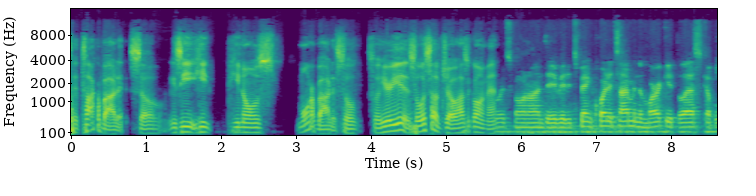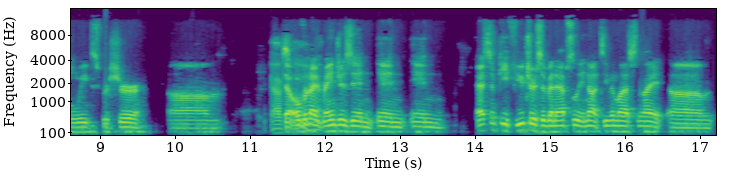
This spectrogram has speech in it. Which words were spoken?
to talk about it. So because he he he knows more about it. So so here he is. So what's up, Joe? How's it going, man? What's going on, David? It's been quite a time in the market the last couple weeks for sure. Um, the overnight ranges in in in S and P futures have been absolutely nuts. Even last night, um,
